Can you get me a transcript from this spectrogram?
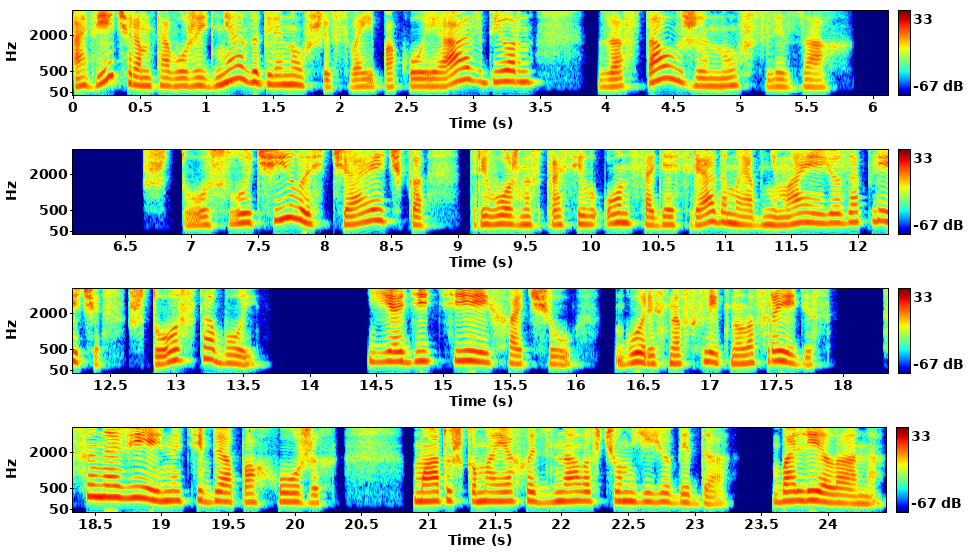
А вечером того же дня, заглянувший в свои покои Асбjörn, застал жену в слезах. «Что случилось, чаечка?» — тревожно спросил он, садясь рядом и обнимая ее за плечи. «Что с тобой?» «Я детей хочу», — горестно всхлипнула Фрейдис. «Сыновей на тебя похожих. Матушка моя хоть знала, в чем ее беда. Болела она.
